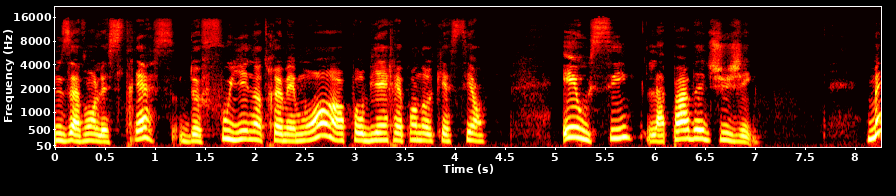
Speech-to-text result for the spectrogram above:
Nous avons le stress de fouiller notre mémoire pour bien répondre aux questions et aussi la peur d'être jugé. Même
